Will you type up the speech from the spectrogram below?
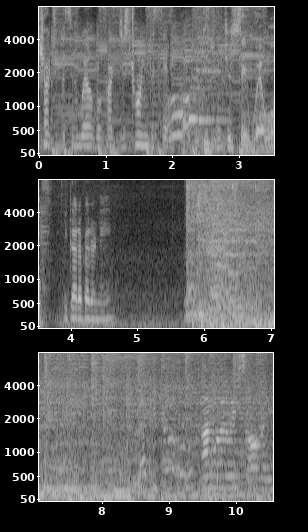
Sharktopus and whalewolf are destroying the city. Did you just say whalewolf? You got a better name? Let you go. I'm really sorry.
